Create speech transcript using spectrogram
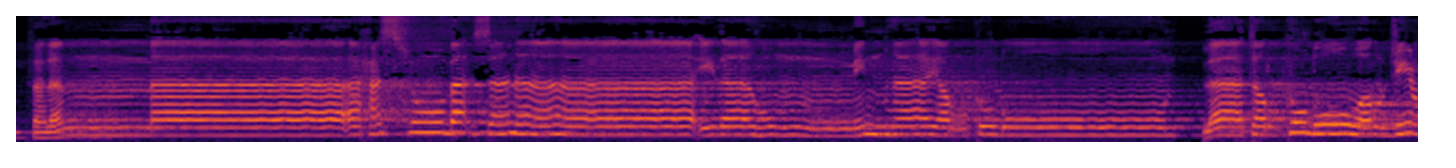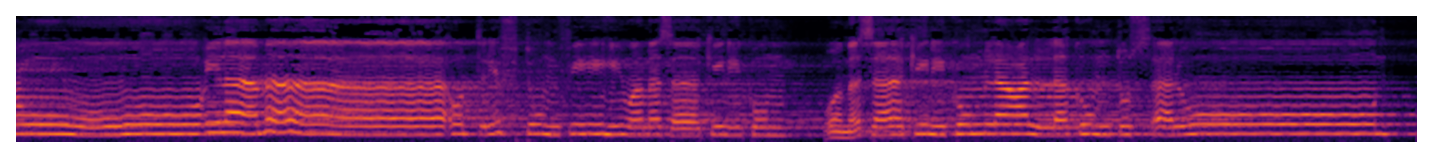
فلما أحسوا بأسنا إذا هم منها يركضون. لا تركضوا وارجعوا إلى ما أترفتم فيه ومساكنكم ومساكنكم لعلكم تسألون.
